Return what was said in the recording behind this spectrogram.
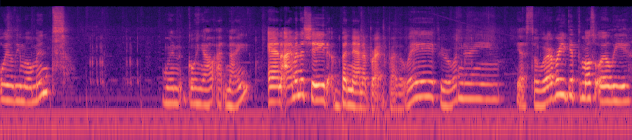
oily moment when going out at night. And I'm in the shade Banana Bread, by the way, if you were wondering. Yeah, so wherever you get the most oily,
